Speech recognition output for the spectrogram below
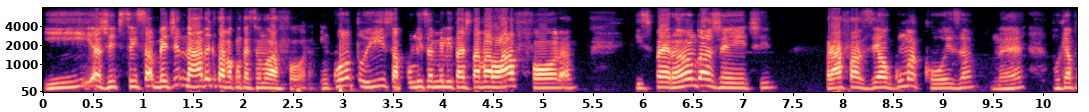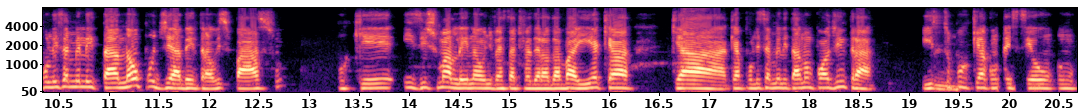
E a gente sem saber de nada que estava acontecendo lá fora. Enquanto isso, a polícia militar estava lá fora, esperando a gente para fazer alguma coisa, né? Porque a polícia militar não podia adentrar o espaço, porque existe uma lei na Universidade Federal da Bahia que a que a, que a polícia militar não pode entrar. Isso porque aconteceu um,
